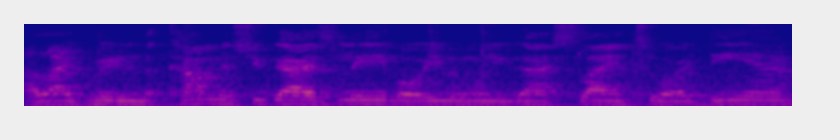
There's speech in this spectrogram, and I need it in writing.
I like reading the comments you guys leave, or even when you guys slide into our DM.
